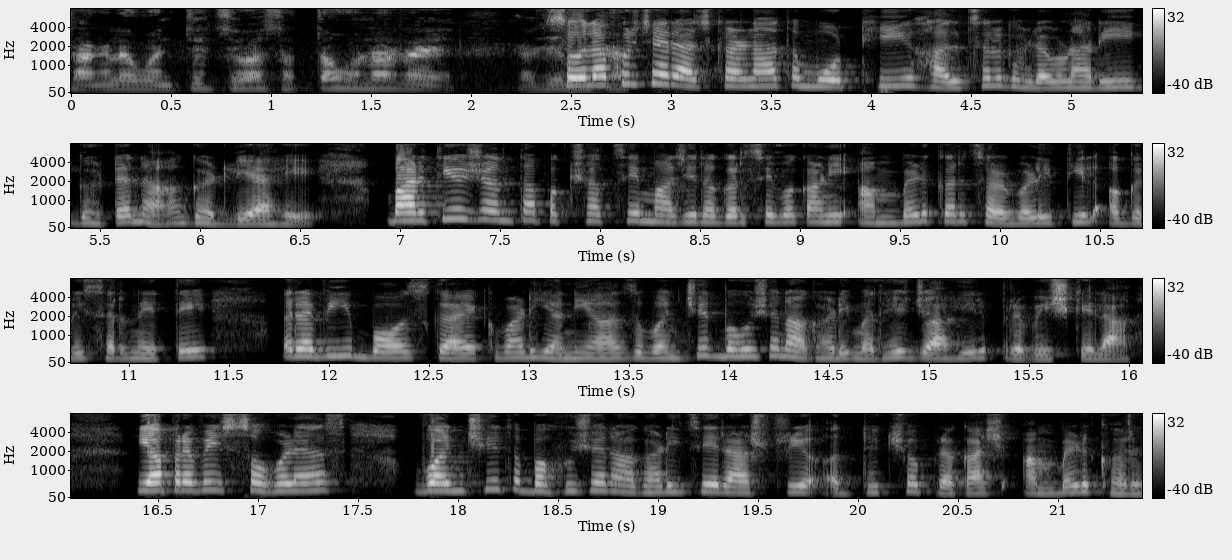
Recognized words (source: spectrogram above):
चांगल्या वंचित सेवा सत्ता होणार नाही. सोलापूरच्या राजकारणात मोठी हालचाल घडवणारी घटना घडली आहे. भारतीय जनता पक्षाचे माजी नगरसेवक आणि आंबेडकर चळवळीतील अग्रेसर नेते रवी बॉस गायकवाड यांनी आज वंचित बहुजन आघाडीमध्ये जाहीर प्रवेश केला. या प्रवेश सोहळ्यास वंचित बहुजन आघाडीचे राष्ट्रीय अध्यक्ष प्रकाश आंबेडकर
